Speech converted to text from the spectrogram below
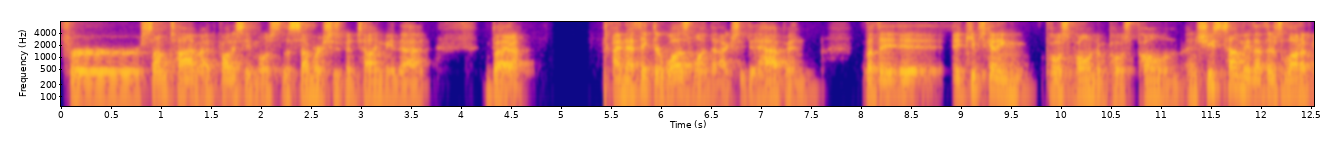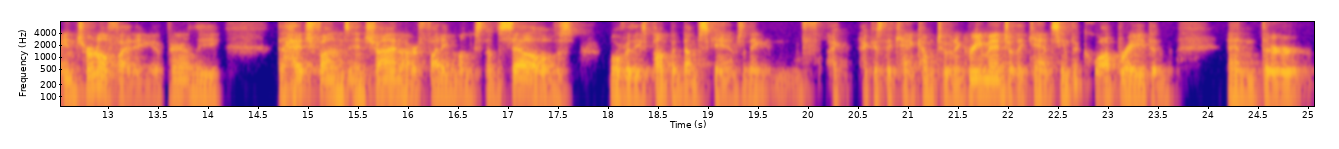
for some time. I'd probably say most of the summer she's been telling me that. But yeah. and I think there was one that actually did happen, but they it, it keeps getting postponed and postponed. And she's telling me that there's a lot of internal fighting. Apparently, the hedge funds in China are fighting amongst themselves over these pump and dump scams, and they, I, I guess, they can't come to an agreement or they can't seem to cooperate, and and they're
